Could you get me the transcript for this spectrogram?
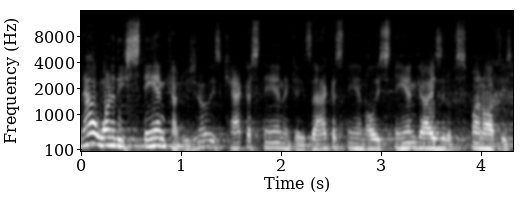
Now, one of these stand countries, you know, these Kakistan and Kazakhstan, all these stand guys that have spun off these,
